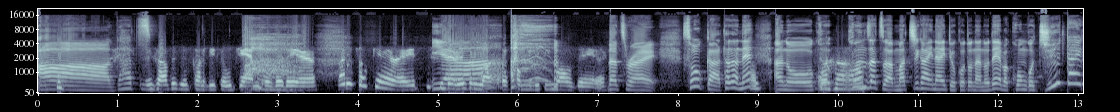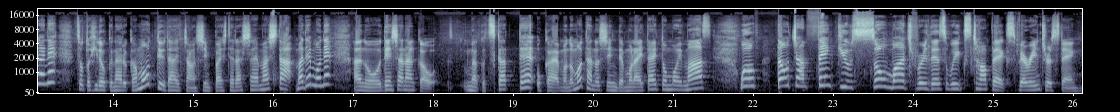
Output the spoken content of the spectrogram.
ah, that's. The traffic is gonna be so jammed over there. But it's okay, right? Yeah. There is a lot of community malls there. That's right. そうか、ただね、あの、こ混雑は間違いないということなので、まあ、今後渋滞がね、ちょっとひどくなるかもっていう大ちゃん心配してらっしゃいました。まあ、でもね、あの、電車なんかをうまく使ってお買い物も楽しんでもらいたいと思います。Well, Dao-chan, thank you so much for this week's topics. Very interesting.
